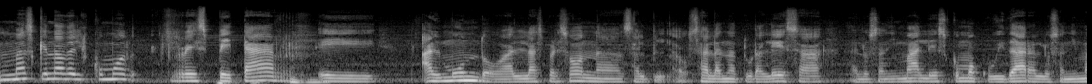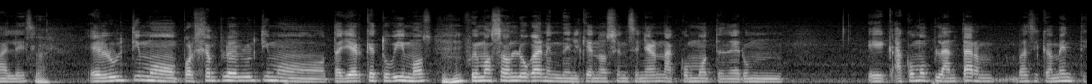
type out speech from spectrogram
Más que nada el cómo respetar al mundo, a las personas, al, o sea, a la naturaleza, a los animales, cómo cuidar a los animales. El último, por ejemplo, el último taller que tuvimos, fuimos a un lugar en el que nos enseñaron a cómo tener un, eh, a cómo plantar básicamente.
